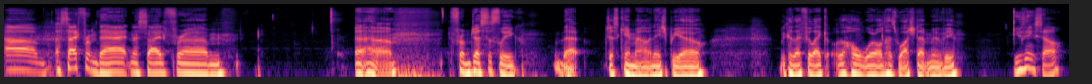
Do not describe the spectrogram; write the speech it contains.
um, aside from that, and aside from uh, from Justice League that just came out on HBO, because I feel like the whole world has watched that movie. You think so?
